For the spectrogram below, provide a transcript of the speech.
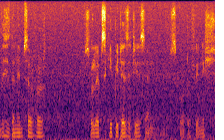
This is the name server. So let's keep it as it is and let's go to finish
